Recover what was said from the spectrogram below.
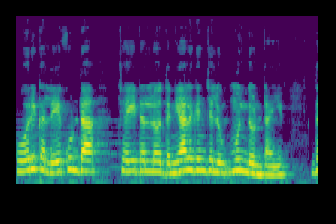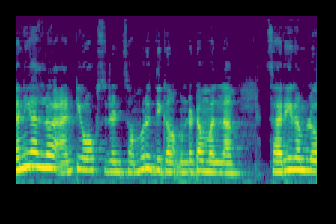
కోరిక లేకుండా చేయటంలో ధనియాల గింజలు ముందుంటాయి. ధనియాల్లో యాంటీ ఆక్సిడెంట్ సమృద్ధిగా ఉండటం వలన శరీరంలో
